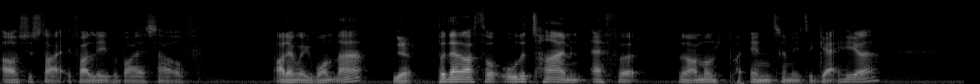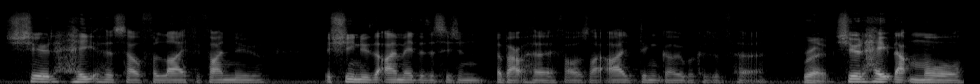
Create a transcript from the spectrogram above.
I was just like, if I leave her by herself, I don't really want that. Yeah. But then I thought all the time and effort that my mum's put into me to get here, she'd hate herself for life if I knew, if she knew that I made the decision about her. If I was like, I didn't go because of her, Right. she would hate that more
